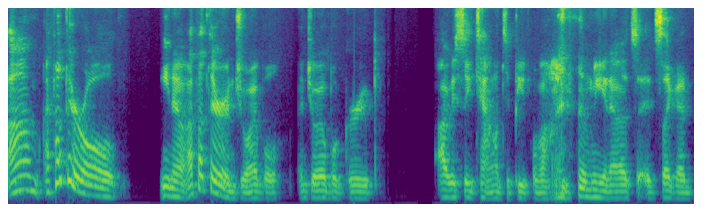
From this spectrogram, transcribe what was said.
Um, I thought they were all, you know, I thought they were enjoyable, enjoyable group. Obviously, talented people behind them. You know, it's it's like a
